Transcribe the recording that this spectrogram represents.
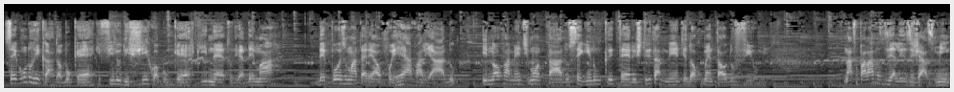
Segundo Ricardo Albuquerque, filho de Chico Albuquerque e neto de Ademar, depois o material foi reavaliado e novamente montado seguindo um critério estritamente documental do filme. Nas palavras de Elise Jasmin,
